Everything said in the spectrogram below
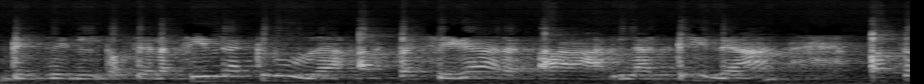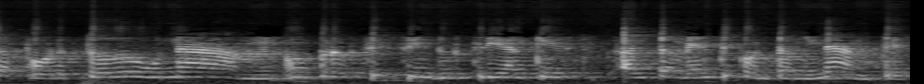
desde o sea, la fibra cruda hasta llegar a la tela pasa por todo una, un proceso industrial que es altamente contaminante.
